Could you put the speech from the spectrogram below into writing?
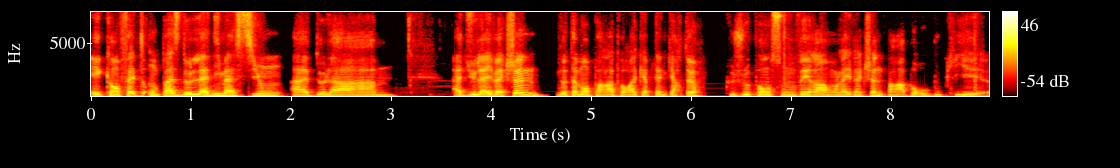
et qu'en fait, on passe de l'animation à de la, à du live action, notamment par rapport à Captain Carter, que je pense on verra en live action par rapport au bouclier euh,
